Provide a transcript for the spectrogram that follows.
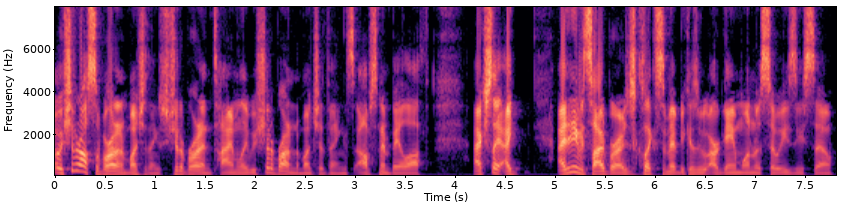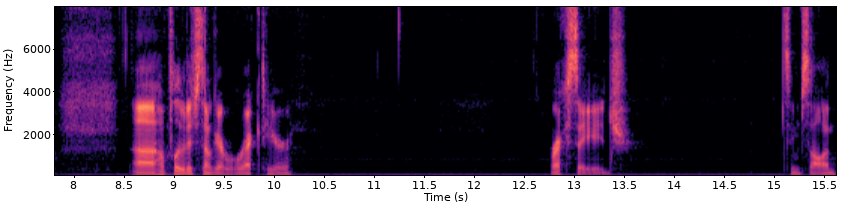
Oh, we should have also brought in a bunch of things. We should have brought in Timely. We should have brought in a bunch of things. Obstinate Baloth. Actually, I I didn't even sidebar. I just clicked submit because our game one was so easy. So uh, hopefully we just don't get wrecked here. Rec Sage. Seems solid.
